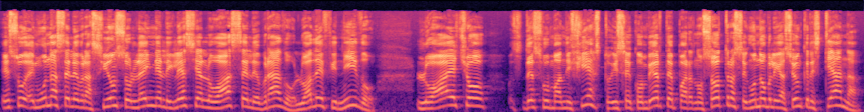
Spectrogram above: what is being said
eso, en una celebración solemne la iglesia lo ha celebrado, lo ha definido, lo ha hecho de su manifiesto y se convierte para nosotros en una obligación cristiana,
